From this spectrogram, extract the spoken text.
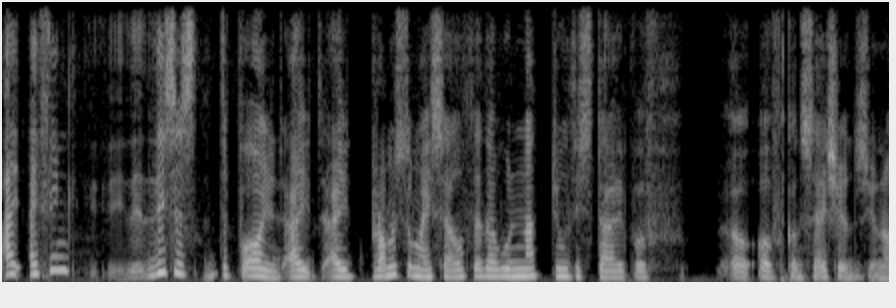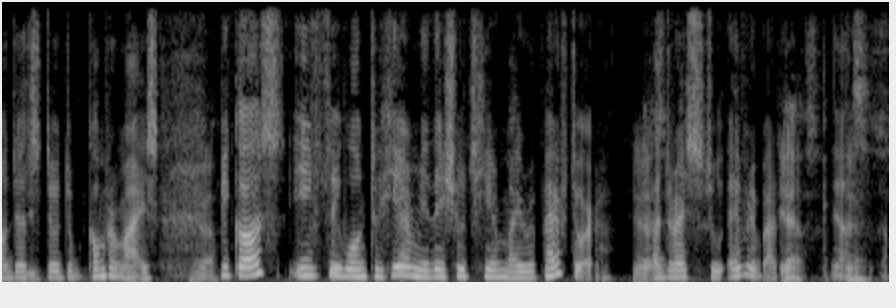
I, I think this is the point. I, I promised to myself that I would not do this type of of concessions, you know, just to, to compromise. Yeah. Because if they want to hear me, they should hear my repertoire yes. addressed to everybody. Yes. Yes. yes.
